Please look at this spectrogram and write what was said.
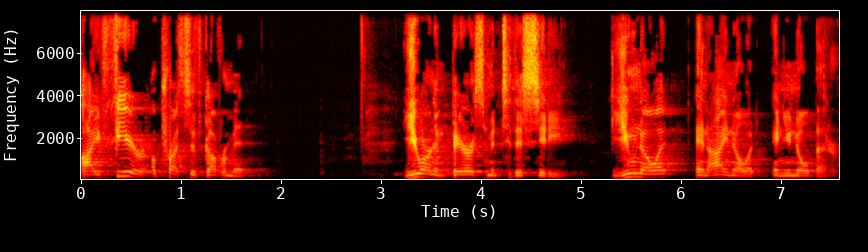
I fear oppressive government. You are an embarrassment to this city. You know it, and I know it, and you know better.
